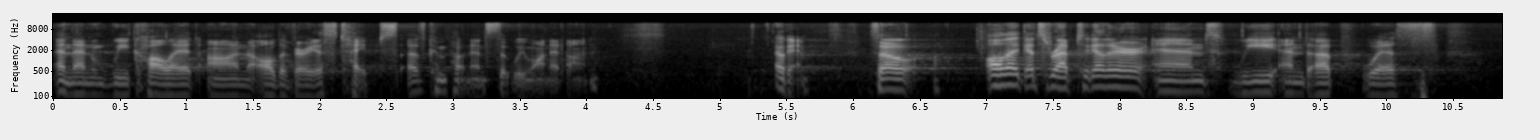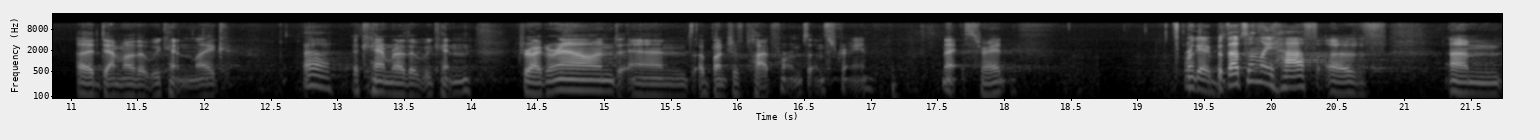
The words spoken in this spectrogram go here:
and then we call it on all the various types of components that we want it on. OK, so all that gets wrapped together, and we end up with a demo that we can like uh, a camera that we can drag around, and a bunch of platforms on screen. Nice, right? OK, but that's only half of um,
